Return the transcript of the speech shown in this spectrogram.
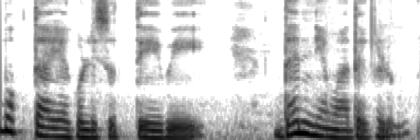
ಮುಕ್ತಾಯಗೊಳಿಸುತ್ತೇವೆ. ಧನ್ಯವಾದಗಳು.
